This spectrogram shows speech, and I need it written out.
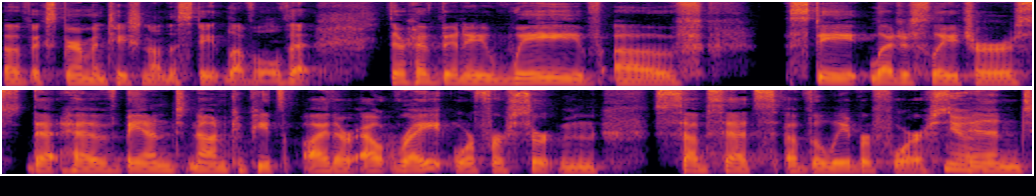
of experimentation on the state level that there have been a wave of state legislatures that have banned non-competes either outright or for certain subsets of the labor force. Yeah. And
